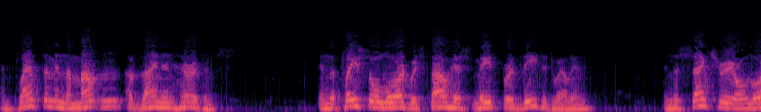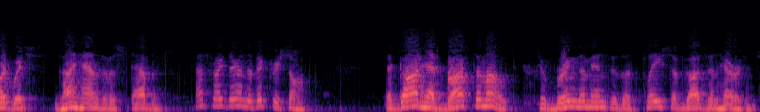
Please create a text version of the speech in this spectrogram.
and plant them in the mountain of thine inheritance, in the place, O Lord, which thou hast made for thee to dwell in, in the sanctuary, O Lord, which thy hands have established. That's right there in the victory song. That God had brought them out to bring them into the place of God's inheritance.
